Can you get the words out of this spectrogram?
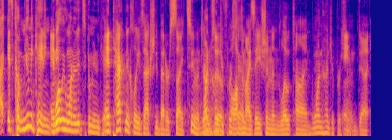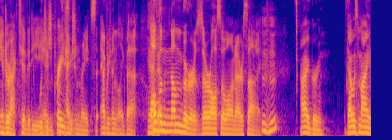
Uh, It's communicating And what it- we wanted it to communicate. And technically, it's actually a better site too in terms of 100%. optimization and load time One hundred percent. and uh, interactivity, Which and is crazy. retention rates, and everything like that. Yeah, All that- the numbers are also on our side. I agree. That was my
